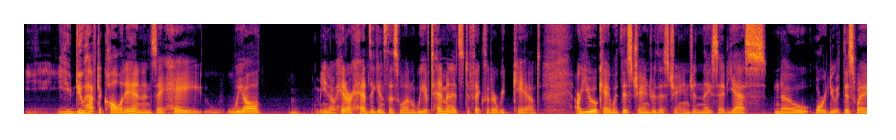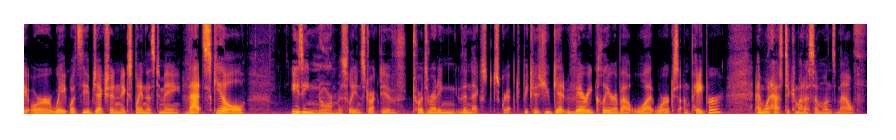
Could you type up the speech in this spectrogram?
you do have to call it in and say, "Hey, we all you know hit our heads against this one. We have 10 minutes to fix it or we can't. Are you okay with this change or this change? And they said yes no or do it this way or wait what's the objection? Explain this to me. That skill is enormously instructive towards writing the next script because you get very clear about what works on paper and what has to come out of someone's mouth.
